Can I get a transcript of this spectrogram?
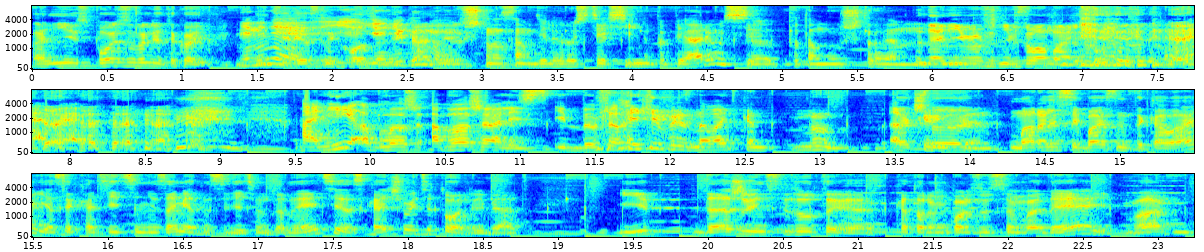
они использовали такой Не-не-не, интересный ход. я не уникальный. думаю, что на самом деле Ростех сильно попиарился, потому что Да, они его уже не взломали. они облаж- облажались, и да- давайте признавать кон- ну, Так что открыто. мораль всей басни такова, если хотите незаметно сидеть в интернете, скачивайте Тор, ребят. И даже институты, которыми пользуются МВД, вам,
